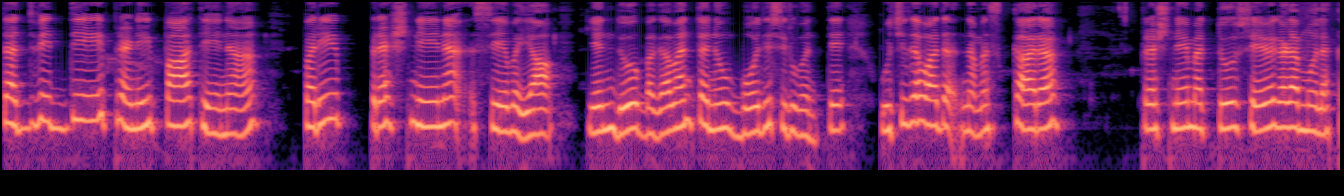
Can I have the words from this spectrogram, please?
ತದ್ವಿದ್ಧಿ ಪ್ರಣಿಪಾತೇನ ಪರಿಪ್ರಶ್ನೇನ ಸೇವೆಯ ಎಂದು ಭಗವಂತನು ಬೋಧಿಸಿರುವಂತೆ ಉಚಿತವಾದ ನಮಸ್ಕಾರ, ಪ್ರಶ್ನೆ ಮತ್ತು ಸೇವೆಗಳ ಮೂಲಕ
